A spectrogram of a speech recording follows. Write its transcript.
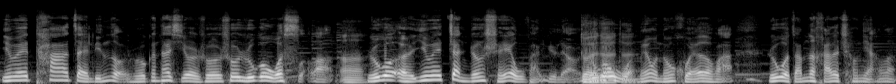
因为他在临走的时候跟他媳妇儿说说，如果我死了，嗯。如果呃，因为战争谁也无法预料，对对对。如果我没有能回来的话，如果咱们的孩子成年了，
